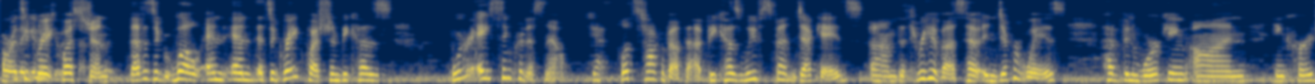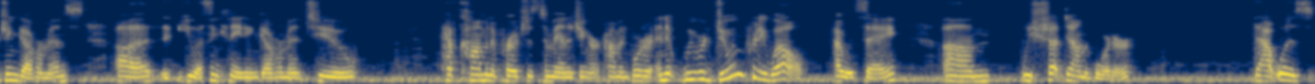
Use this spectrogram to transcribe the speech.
Or That's a great question. That is a well, and and it's a great question because we're asynchronous now. Yes. Let's talk about that because we've spent decades. Um, the three of us have, in different ways, have been working on encouraging governments, uh, U.S. and Canadian government, to have common approaches to managing our common border, and it, we were doing pretty well, I would say. Um, we shut down the border. That was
